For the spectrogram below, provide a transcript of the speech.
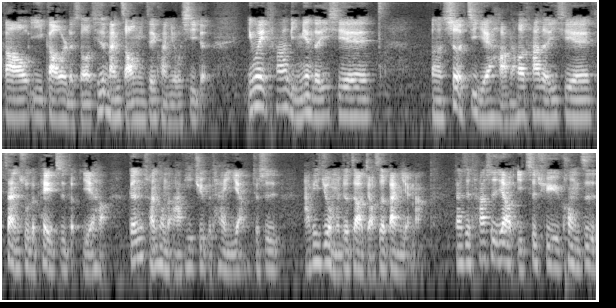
高一高二的时候，其实蛮着迷这款游戏的，因为它里面的一些呃设计也好，然后它的一些战术的配置的也好，跟传统的 RPG 不太一样，就是 RPG 我们就知道角色扮演嘛。但是它是要一次去控制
